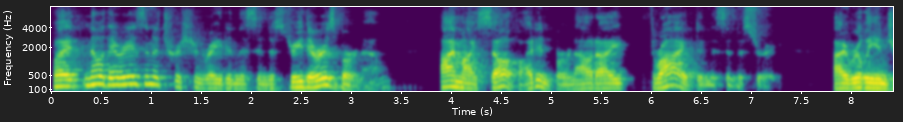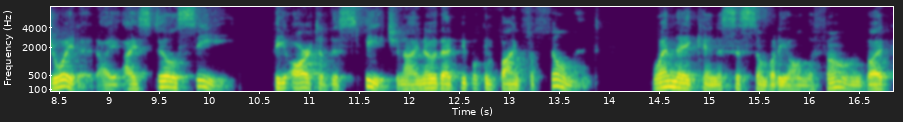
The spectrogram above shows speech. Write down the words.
But no, there is an attrition rate in this industry. There is burnout. I myself, I didn't burn out. I thrived in this industry. I really enjoyed it. I, I still see the art of this speech. And I know that people can find fulfillment when they can assist somebody on the phone, but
